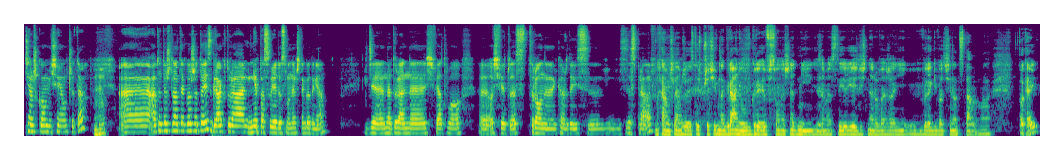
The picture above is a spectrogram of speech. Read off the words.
Ciężko mi się ją czyta. Mhm. E, a to też dlatego, że to jest gra, która nie pasuje do słonecznego dnia gdzie naturalne światło e, oświetla strony każdej z, ze spraw. Aha, myślałem, że jesteś przeciwna graniu w gry w słoneczne dni, zamiast jeździć na rowerze i wylegiwać się nad stawem, ale okej. Okay.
